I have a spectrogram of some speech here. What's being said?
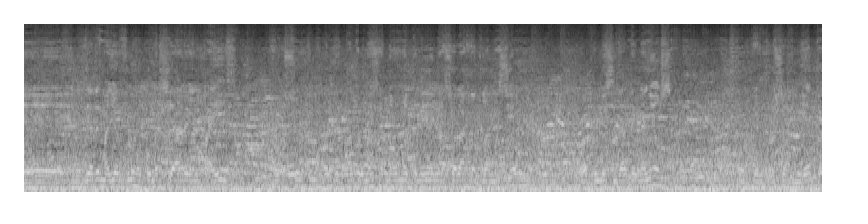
eh, en los días de mayor flujo comercial en el país. en los últimos 24 meses no hemos tenido una sola reclamación por publicidad engañosa, porque el procedimiento,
